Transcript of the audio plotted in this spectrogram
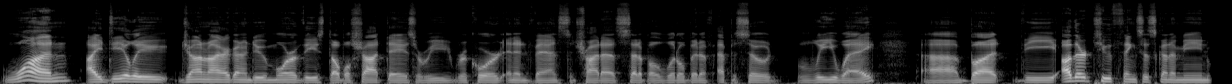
One, ideally, John and I are going to do more of these double shot days where we record in advance to try to set up a little bit of episode leeway. Uh, but the other two things it's going to mean,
